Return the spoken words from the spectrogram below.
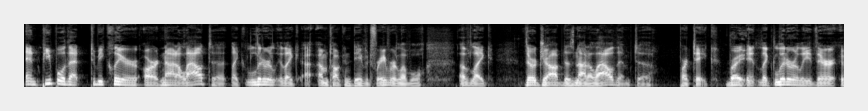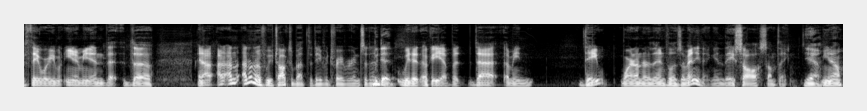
and people that, to be clear, are not allowed to like literally like I'm talking David Fravor level of like their job does not allow them to partake. Right. It, like literally, they're if they were even you know what I mean, and the the and I, I I don't know if we've talked about the David Fravor incident. We did. We did. Okay, yeah, but that I mean, they weren't under the influence of anything, and they saw something. Yeah. You know.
